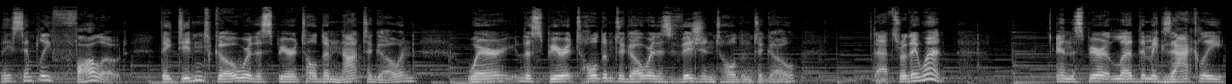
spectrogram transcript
They simply followed. They didn't go where the Spirit told them not to go, and where the Spirit told them to go, where this vision told them to go, that's where they went. And the Spirit led them exactly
